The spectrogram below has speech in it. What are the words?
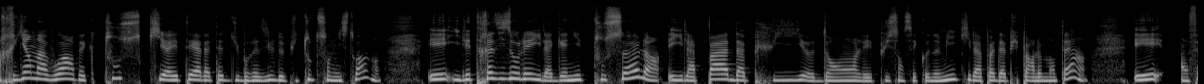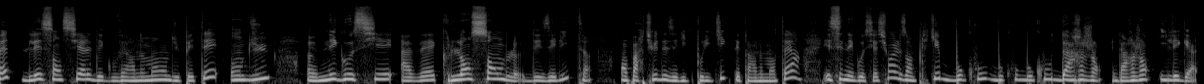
rien à voir avec tout ce qui a été à la tête du Brésil depuis toute son histoire. Et il est très isolé. Il a gagné tout seul et il n'a pas d'appui dans les puissances économiques, il n'a pas d'appui parlementaire. Et en fait, l'essentiel des gouvernements du PT ont dû euh, négocier avec l'ensemble des élites, en particulier des élites politiques, des parlementaires, et ces négociations, elles impliquaient beaucoup, beaucoup, beaucoup d'argent, et d'argent illégal.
